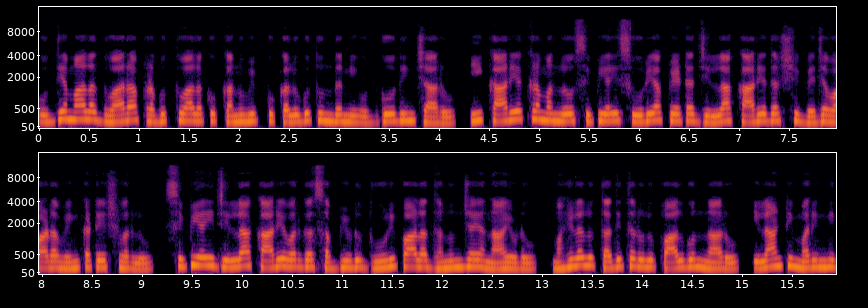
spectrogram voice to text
ఉద్యమాల ద్వారా ప్రభుత్వాలకు కనువిప్పు కలుగుతుందని ఉద్బోధించారు. ఈ కార్యక్రమంలో సిపిఐ సూర్యాపేట జిల్లా కార్యదర్శి బెజవాడ వెంకటేశ్వర్లు సిపిఐ జిల్లా కార్యవర్గ సభ్యుడు ధూళిపాల ధనుంజయ నాయుడు మహిళలు తదితరులు పాల్గొన్నారు. ఇలాంటి మరిన్ని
